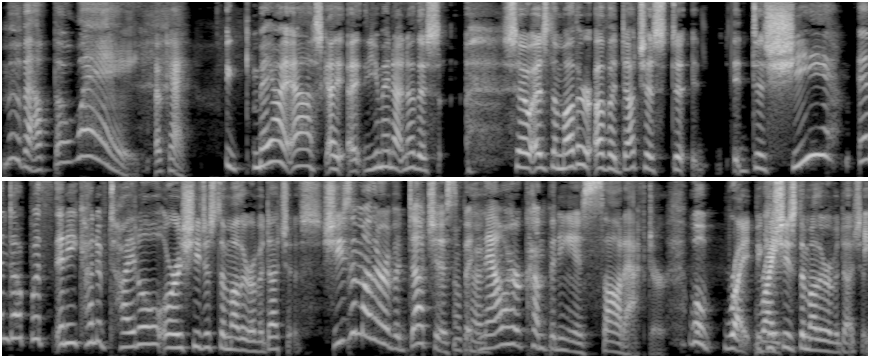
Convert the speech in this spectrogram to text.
move out the way. Okay. May I ask? I, I you may not know this. So, as the mother of a duchess, do, does she end up with any kind of title, or is she just the mother of a duchess? She's a mother of a duchess, but now her company is sought after. Well, right, because Right. she's the mother of a duchess.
